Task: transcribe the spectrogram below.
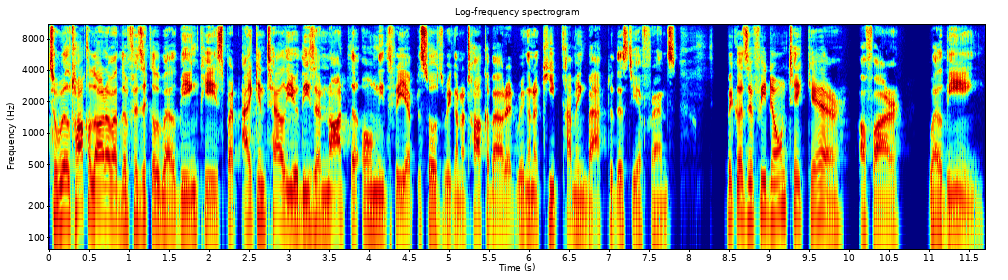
So we'll talk a lot about the physical well-being piece, but I can tell you these are not the only three episodes we're going to talk about it. We're going to keep coming back to this, dear friends, because if we don't take care of our well-being,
